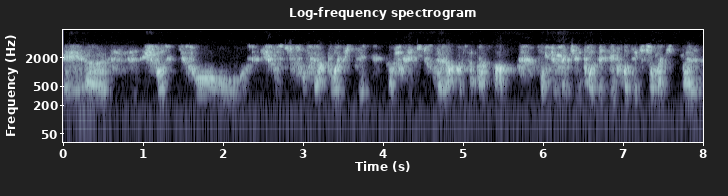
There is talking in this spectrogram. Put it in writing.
mais euh, c'est des choses qu'il faut, c'est des choses qu'il faut faire pour éviter, comme je vous l'ai dit tout à l'heure, que ça passe par. Il vaut mieux mettre une proté des protections maximales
